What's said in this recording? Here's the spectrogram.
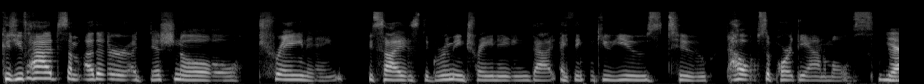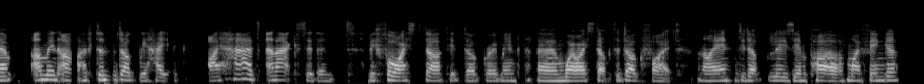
because you've had some other additional training besides the grooming training that I think you use to help support the animals. Yeah, I mean, I- I've done dog behavior. I had an accident before I started dog grooming, um, where I stopped a dog fight, and I ended up losing part of my finger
